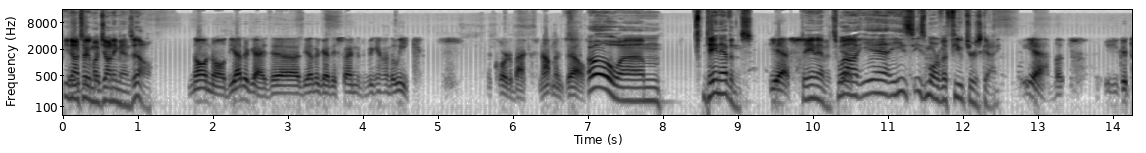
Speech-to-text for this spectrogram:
you're not talking about Johnny Manziel. No, no, the other guy, the the other guy they signed at the beginning of the week, the quarterback, not Manziel. Oh, um, Dane Evans. Yes, Dane Evans. Well, yeah, he's he's more of a futures guy. yeah, but you could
